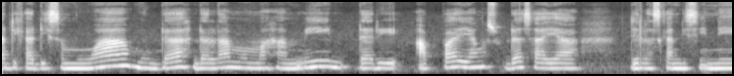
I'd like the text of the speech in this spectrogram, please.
adik-adik semua mudah dalam memahami dari apa yang sudah saya jelaskan di sini.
